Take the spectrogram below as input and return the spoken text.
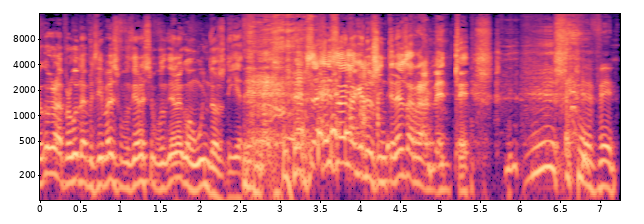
Yo creo que la pregunta principal es si funciona, si funciona con Windows 10. esa, esa es la que nos interesa realmente. en fin,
